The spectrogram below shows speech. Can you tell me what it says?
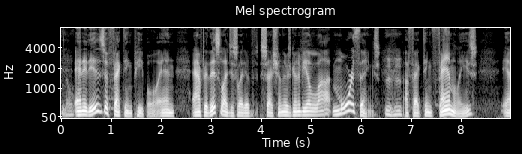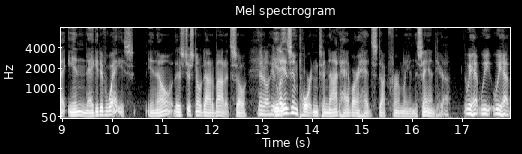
No. And it is affecting people. And after this legislative session, there's going to be a lot more things Mm-hmm. affecting families uh, in negative ways. You know, there's just no doubt about it. So You know, it you is important to not have our heads stuck firmly in the sand here. Yeah. We have we we have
